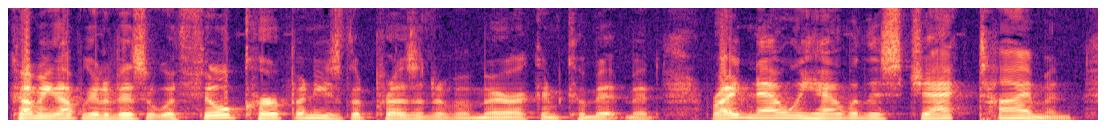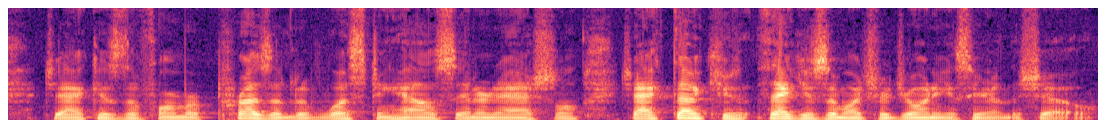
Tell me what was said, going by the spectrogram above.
Coming up, we're going to visit with Phil Kerpen. He's the president of American Commitment. Right now, we have with us Jack Tymann. Jack is the former president of Westinghouse International. Jack, thank you, thank you so much for joining us here on the show.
